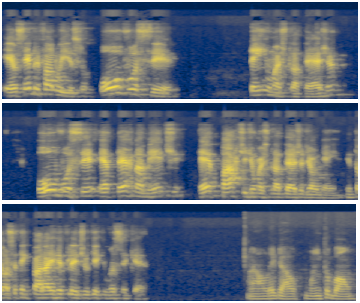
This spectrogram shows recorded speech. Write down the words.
Eu sempre falo isso. Ou você tem uma estratégia, ou você eternamente é parte de uma estratégia de alguém. Então, você tem que parar e refletir o que, que você quer. Ah, legal, muito bom.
